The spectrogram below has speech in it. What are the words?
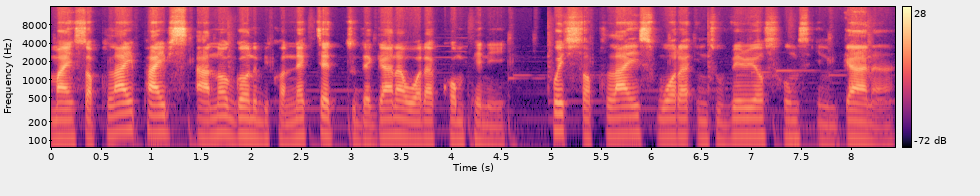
My supply pipes are not going to be connected to the Ghana Water Company, which supplies water into various homes in Ghana,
